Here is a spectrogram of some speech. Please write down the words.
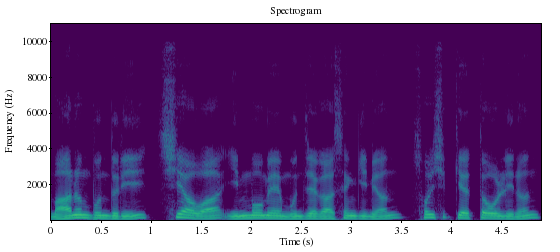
많은 분들이 치아와 잇몸에 문제가 생기면 손쉽게 떠올리는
